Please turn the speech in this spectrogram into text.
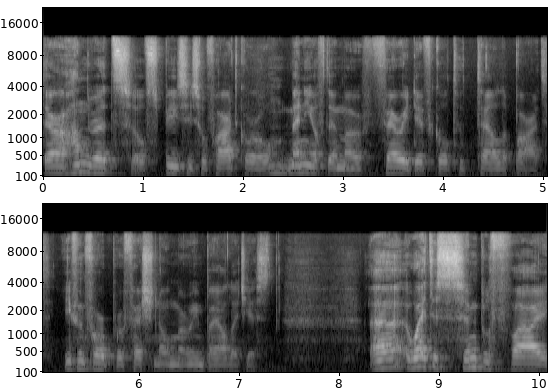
there are hundreds of species of hard coral, many of them are very difficult to tell apart, even for a professional marine biologist. Uh, a way to simplify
